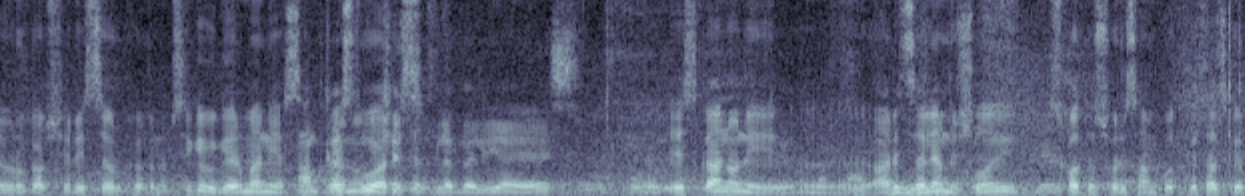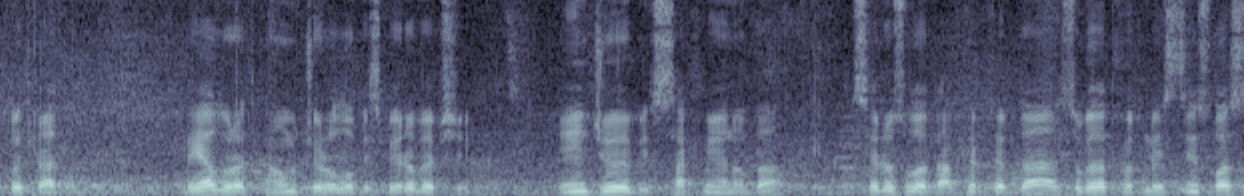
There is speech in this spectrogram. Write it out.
ევროკავშირის წევრ ქვეყნებს. იგივე გერმანიას საფრთხეს თუ არის შესაძლებელია ეს? ეს კანონი არის ძალიან მნიშვნელოვანი სხვათა შორის ამ კუთხითაც გეტყვით რატომ. რეალურად გამომჭრელობის პირობებში NGO-ების საქმიანობა სერიოზულად აფერხებდა ზოგადად ქვეყნის წინსვლას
